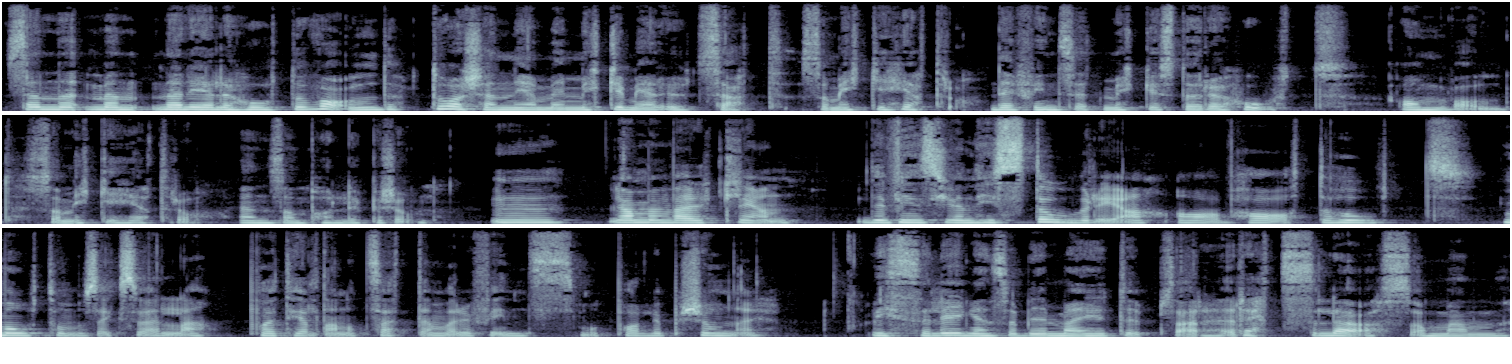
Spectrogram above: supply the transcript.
Sen, men när det gäller hot och våld, då känner jag mig mycket mer utsatt som icke-hetero. Det finns ett mycket större hot om våld som icke-hetero än som polyperson. Mm, ja men verkligen. Det finns ju en historia av hat och hot mot homosexuella på ett helt annat sätt än vad det finns mot polypersoner. Visserligen så blir man ju typ så här rättslös om man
